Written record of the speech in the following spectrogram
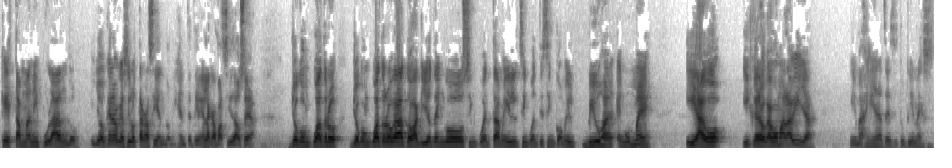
que están manipulando, y yo creo que sí lo están haciendo, mi gente, tienen la capacidad, o sea, yo con cuatro, yo con cuatro gatos, aquí yo tengo 50 mil, 55 mil views en un mes, y hago, y creo que hago maravilla. Imagínate si tú tienes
